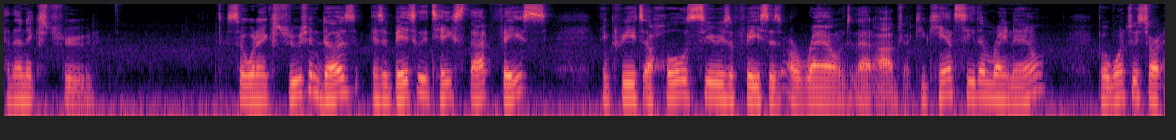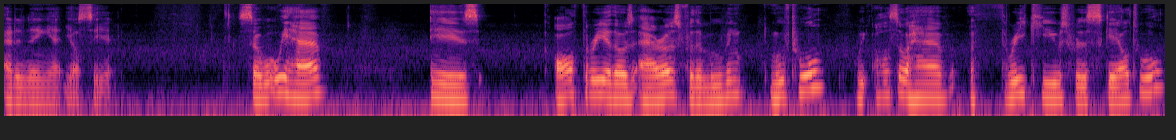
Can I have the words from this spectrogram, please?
and then extrude. So what an extrusion does is it basically takes that face and creates a whole series of faces around that object. You can't see them right now, but once we start editing it, you'll see it. So what we have is all three of those arrows for the moving move tool. We also have the three cubes for the scale tool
